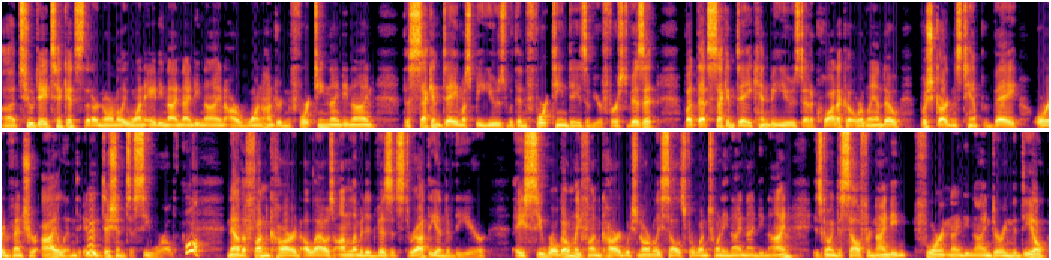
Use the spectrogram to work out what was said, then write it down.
Uh, two day tickets that are normally $189.99 are $114.99. The second day must be used within 14 days of your first visit, but that second day can be used at Aquatica Orlando, Busch Gardens Tampa Bay, or Adventure Island in addition to SeaWorld. cool. Now, the Fun Card allows unlimited visits throughout the end of the year. A SeaWorld only Fun Card, which normally sells for $129.99, is going to sell for $94.99 during the deal.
